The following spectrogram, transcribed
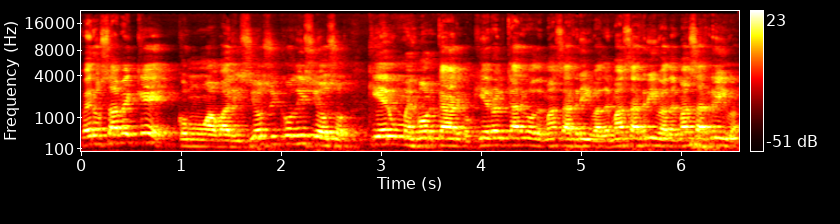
Pero ¿sabe qué? Como avaricioso y codicioso, quiero un mejor cargo, quiero el cargo de más arriba, de más arriba, de más arriba.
